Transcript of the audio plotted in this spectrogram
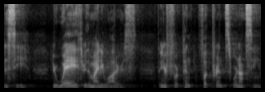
The sea your way through the mighty waters, though your footprints were not seen.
